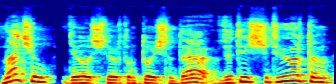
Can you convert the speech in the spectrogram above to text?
начал, в 94-м точно, да, в 2004-м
